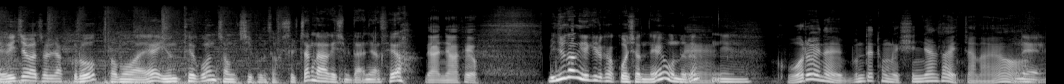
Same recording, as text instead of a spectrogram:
의제와 전략그룹 더모아의 윤태곤 정치 분석실장 나와 계십니다. 안녕하세요. 네, 안녕하세요. 민주당 얘기를 갖고 오셨네요, 오늘은. 네. 예. 그 월요일에 문 대통령 신년사 있잖아요. 네.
